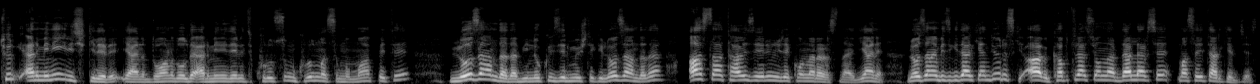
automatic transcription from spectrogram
Türk-Ermeni ilişkileri yani Doğu Anadolu'da Ermeni devleti kurulsun mu kurulmasın mı muhabbeti Lozan'da da 1923'teki Lozan'da da asla taviz verilmeyecek konular arasındaydı. Yani Lozan'a biz giderken diyoruz ki abi kapitülasyonlar derlerse masayı terk edeceğiz.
